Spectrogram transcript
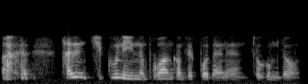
다른 직군에 있는 보안 검색보다는 조금 더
